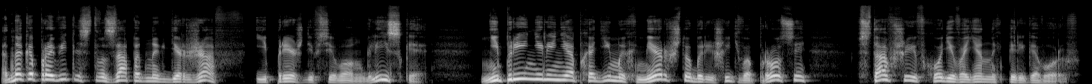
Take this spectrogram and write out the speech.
Однако правительства западных держав, и прежде всего английское, не приняли необходимых мер, чтобы решить вопросы, вставшие в ходе военных переговоров.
